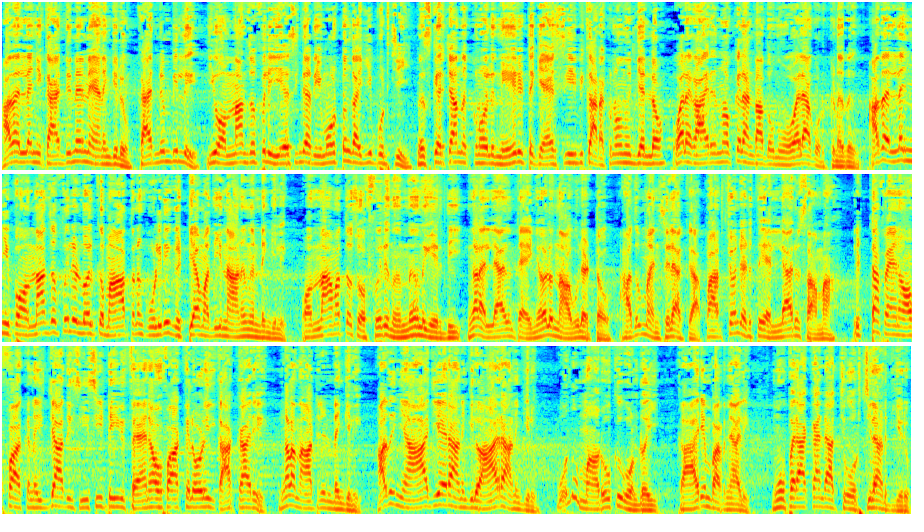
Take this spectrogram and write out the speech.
അതല്ല ഇനി കരണ്ടിന് തന്നെ ആണെങ്കിലും കരണ്ടും ബില്ല് ഈ ഒന്നാം സെഫിൽ എ സിന്റെ റിമോട്ടും കൈ പിടിച്ച് നിസ്കരിച്ചാൽ നിൽക്കണോൽ നേരിട്ട് കെ ബിക്ക് അടക്കണമെന്നില്ലല്ലോ ഓല കാര്യം നോക്കലണ്ടാ തോന്നുന്നു ഓല കൊടുക്കണത്. അതല്ല ഇനി ഇപ്പൊ ഒന്നാം സൊഫിലുള്ളവർക്ക് മാത്രം കുളിര് കിട്ടിയാൽ മതി എന്നാണെന്നുണ്ടെങ്കിൽ ഒന്നാമത്തെ സൊഫിൽ നിന്നെന്ന് കരുതി നിങ്ങൾ എല്ലാവരും തേഞ്ഞോലൊന്നും ആവൂലട്ടോ അതും മനസ്സിലാക്കുക. പറച്ചോന്റെ അടുത്ത് എല്ലാവരും സമ. ഇട്ട ഫാൻ ഓഫ് ആക്കണ ഇജാതി C C T V fan off ആക്കലോളി കാക്കാര് നിങ്ങളെ നാട്ടിലുണ്ടെങ്കിൽ. അത് ഞാജിയാരാണെങ്കിലും ആരാണെങ്കിലും ഒന്ന് മറുക്ക് കൊണ്ടുപോയി. കാര്യം പറഞ്ഞാൽ മൂപ്പരാക്കാന്റെ ആ ചൊറിച്ചിലാണ് തീരും.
